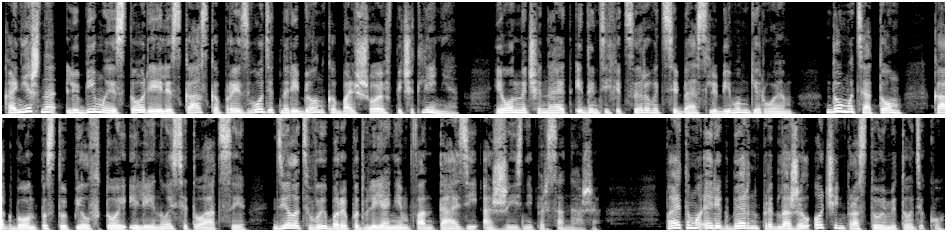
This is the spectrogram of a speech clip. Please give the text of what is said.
Конечно, любимая история или сказка производит на ребенка большое впечатление — и он начинает идентифицировать себя с любимым героем, думать о том, как бы он поступил в той или иной ситуации, делать выборы под влиянием фантазий о жизни персонажа. Поэтому Эрик Берн предложил очень простую методику.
